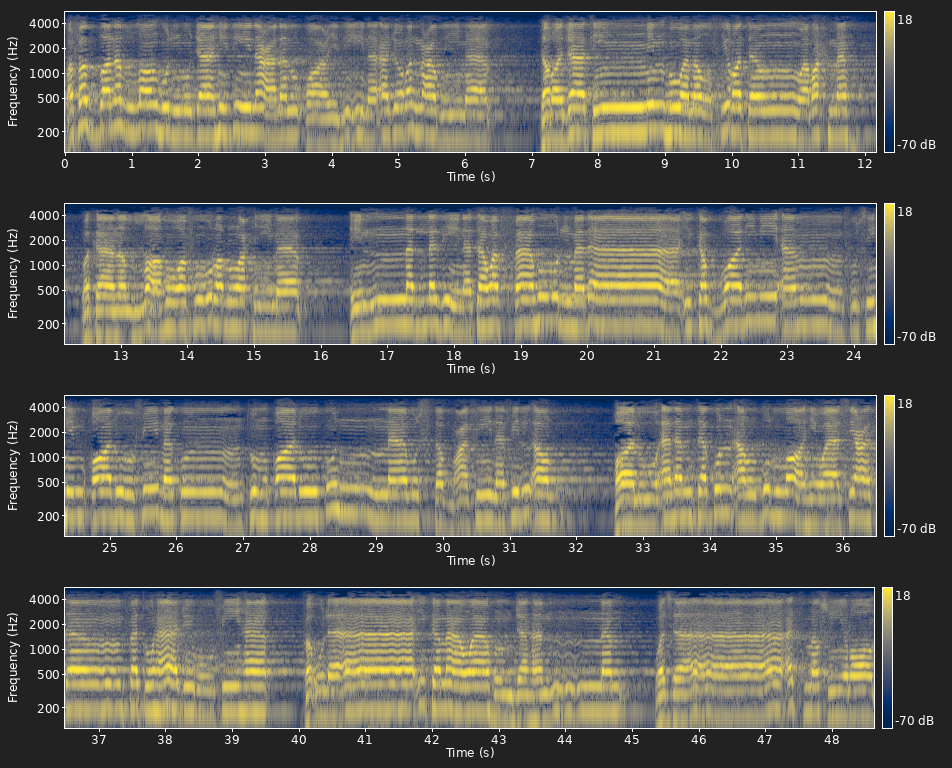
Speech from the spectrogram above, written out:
وفضل الله المجاهدين على القاعدين أجرا عظيما. درجات منه ومغفرة ورحمة. وكان الله غفورا رحيما. إن الذين توفاهم الملائكه الظالمي انفسهم قالوا فيما كنتم قالوا كنا مستضعفين في الأرض قالوا الم تكن ارض الله واسعه فتهاجروا فيها فاولئك ماواهم جهنم وساءت مصيرا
